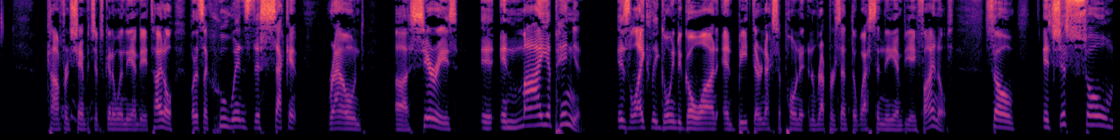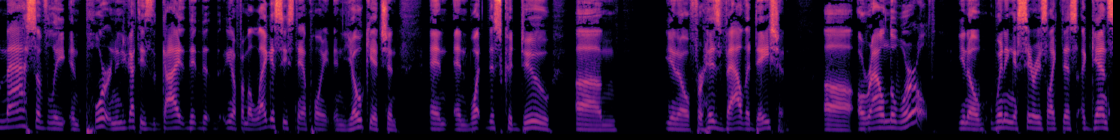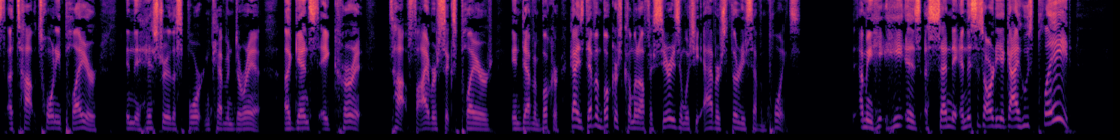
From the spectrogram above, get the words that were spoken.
conference championship is going to win the nba title but it's like who wins this second round uh, series in my opinion is likely going to go on and beat their next opponent and represent the west in the nba finals. So it's just so massively important and you got these guys the, the, you know from a legacy standpoint and Jokic and and and what this could do um, you know, for his validation uh, around the world. You know, winning a series like this against a top 20 player in the history of the sport in Kevin Durant, against a current top five or six player in Devin Booker. Guys, Devin Booker's coming off a series in which he averaged 37 points. I mean, he, he is ascending, and this is already a guy who's played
